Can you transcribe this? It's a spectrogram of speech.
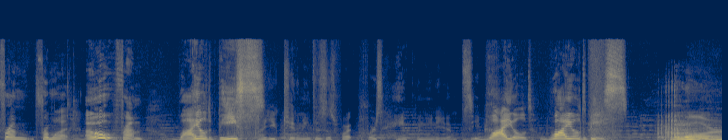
from from what? oh, from wild beasts. Are you kidding me? This is what. Where's Hank when you need him? See, Wild, wild beasts. Rar.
